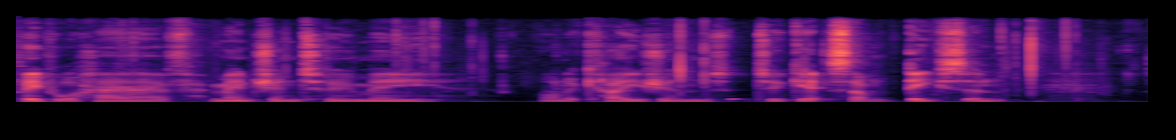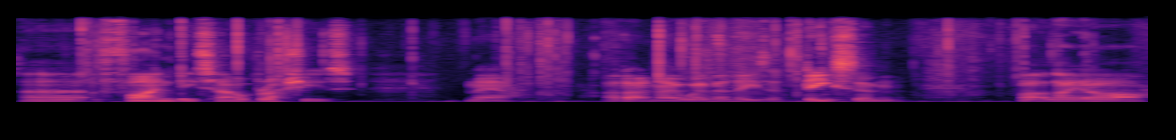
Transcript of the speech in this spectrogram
people have mentioned to me on occasions to get some decent uh, fine detail brushes. Now, I don't know whether these are decent, but they are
